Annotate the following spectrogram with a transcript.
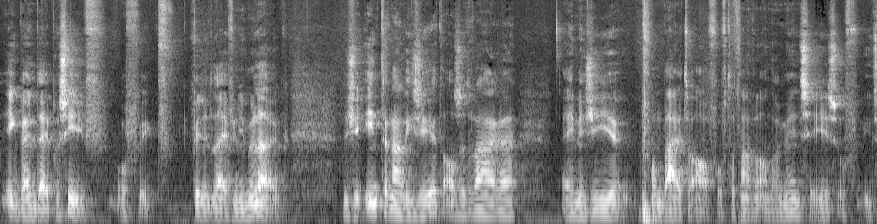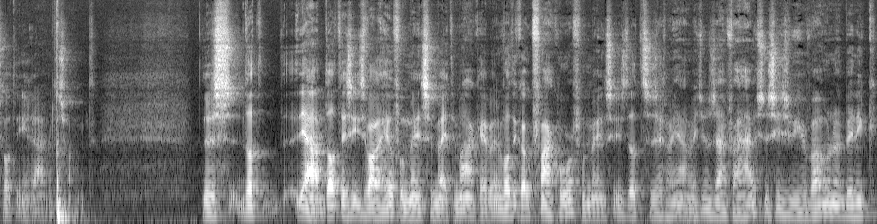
ik ben depressief. Of ik vind het leven niet meer leuk. Dus je internaliseert als het ware energieën van buitenaf. Of dat nou van andere mensen is of iets wat in ruimtes hangt. Dus dat, ja, dat is iets waar heel veel mensen mee te maken hebben. En wat ik ook vaak hoor van mensen is dat ze zeggen: ja, weet je, we zijn verhuisd en sinds we hier wonen ben ik,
